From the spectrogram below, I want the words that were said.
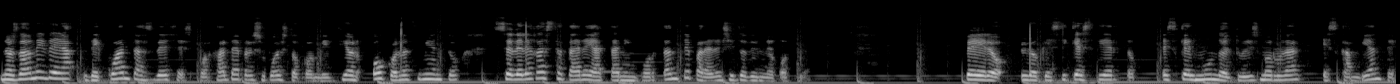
nos da una idea de cuántas veces, por falta de presupuesto, convicción o conocimiento, se delega esta tarea tan importante para el éxito de un negocio. Pero lo que sí que es cierto es que el mundo del turismo rural es cambiante.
